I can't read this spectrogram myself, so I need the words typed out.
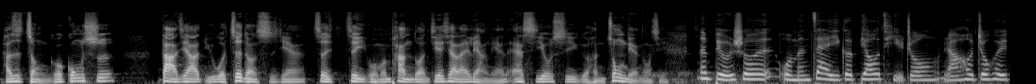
他是整个公司。大家如果这段时间，这这我们判断接下来两年 SEO 是一个很重点的东西，那比如说我们在一个标题中，然后就会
